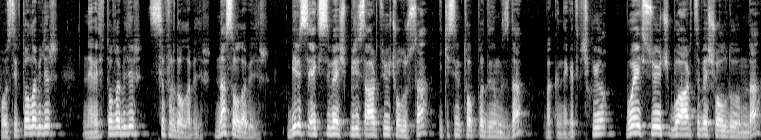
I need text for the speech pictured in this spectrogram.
pozitif de olabilir, negatif de olabilir, sıfır da olabilir. Nasıl olabilir? Birisi eksi 5, birisi artı 3 olursa ikisini topladığımızda bakın negatif çıkıyor. Bu eksi 3, bu artı 5 olduğunda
